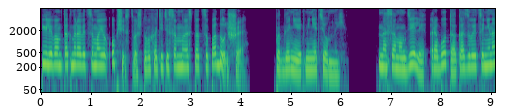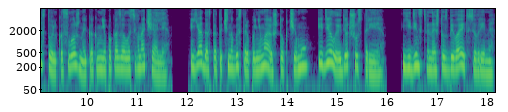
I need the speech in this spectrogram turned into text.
Или вам так нравится мое общество, что вы хотите со мной остаться подольше? Подгоняет меня темный. На самом деле, работа оказывается не настолько сложной, как мне показалось в начале. Я достаточно быстро понимаю, что к чему, и дело идет шустрее. Единственное, что сбивает все время,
